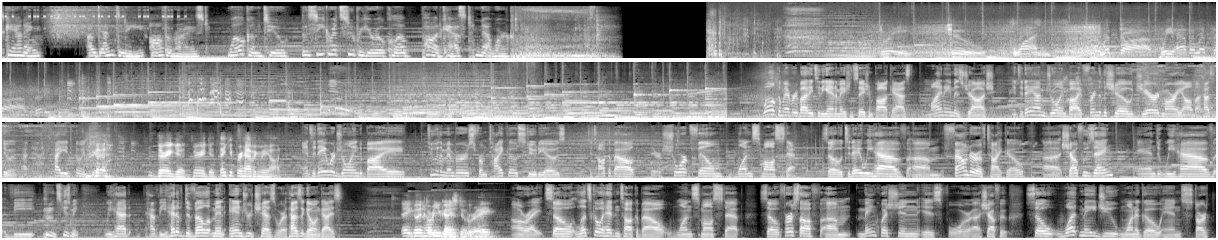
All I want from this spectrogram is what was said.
Scanning. Identity authorized. Welcome to the Secret Superhero Club Podcast Network. Welcome everybody to the Animation Station podcast. My name is Josh, and today I'm joined by friend of the show, Jared Mariyama. How's it doing? How you doing, Jared? Very good, very good. Thank you for having me on. and today we're joined by two of the members from Taiko Studios to talk about their short film One Small Step. So today we have um, founder of Taiko, uh, Shaofu Zhang, and we have the excuse me, we had have the head of development Andrew Chesworth. How's it going, guys? Hey, good. How are you guys doing? Great. All right, so let's go ahead and talk about one small step. So first off, um, main question is for uh, Shaofu. So what made you want to go and start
